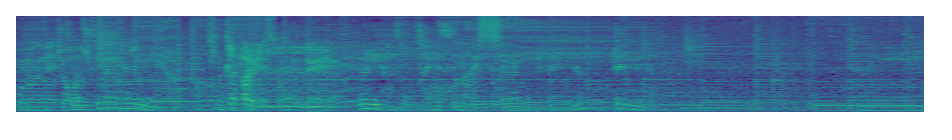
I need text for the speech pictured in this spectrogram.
공연해줘가지고 시간은 진짜 빨리 했어. 근데 빨리 가서 자겠습니다. 열을 기 됩니다. 선생님.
